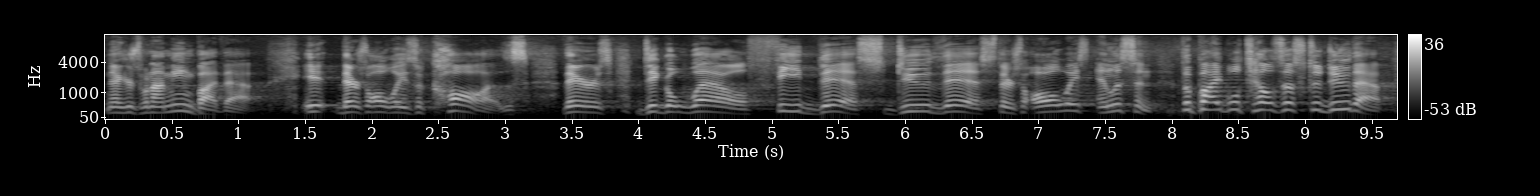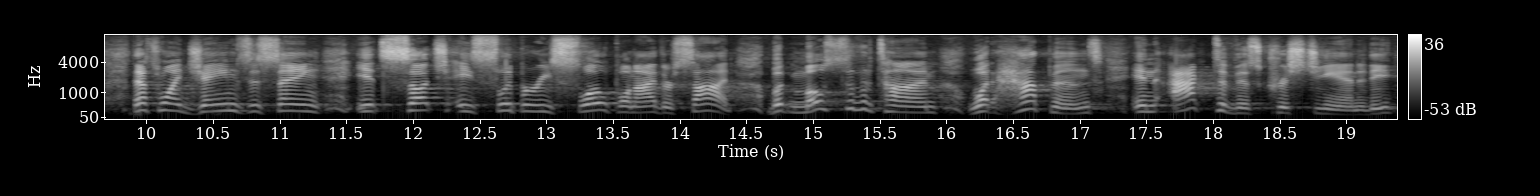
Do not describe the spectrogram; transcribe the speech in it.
Now, here's what I mean by that it, there's always a cause. There's dig a well, feed this, do this. There's always, and listen, the Bible tells us to do that. That's why James is saying it's such a slippery slope on either side. But most of the time, what happens in activist Christianity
